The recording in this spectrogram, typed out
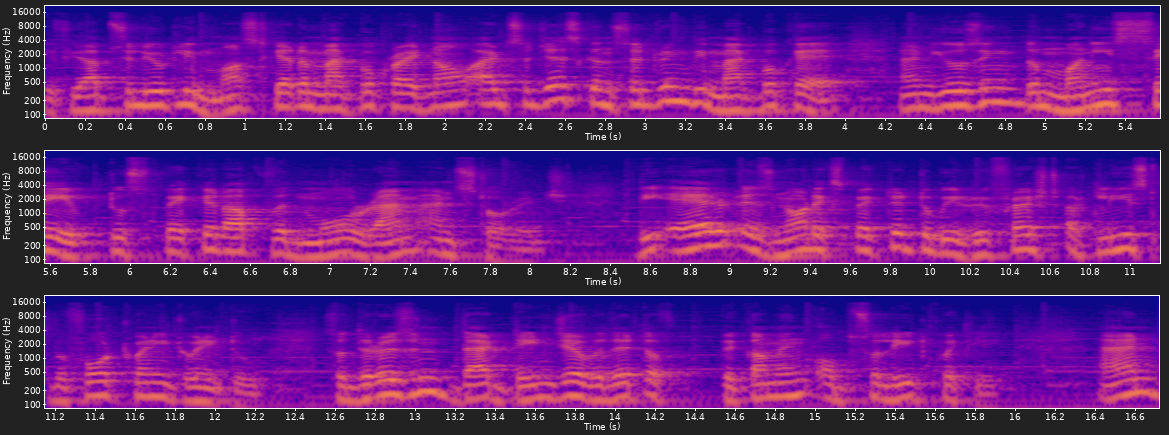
If you absolutely must get a MacBook right now, I'd suggest considering the MacBook Air and using the money saved to spec it up with more RAM and storage. The Air is not expected to be refreshed at least before 2022, so there isn't that danger with it of becoming obsolete quickly. And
